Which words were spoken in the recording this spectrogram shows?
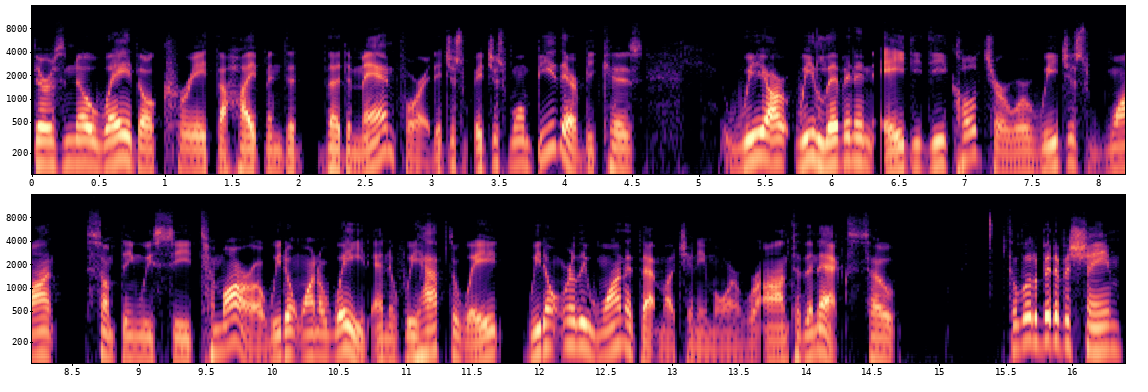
there's no way they'll create the hype and de- the demand for it. It just it just won't be there because we are we live in an ADD culture where we just want something we see tomorrow. We don't want to wait, and if we have to wait, we don't really want it that much anymore. We're on to the next. So it's a little bit of a shame.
